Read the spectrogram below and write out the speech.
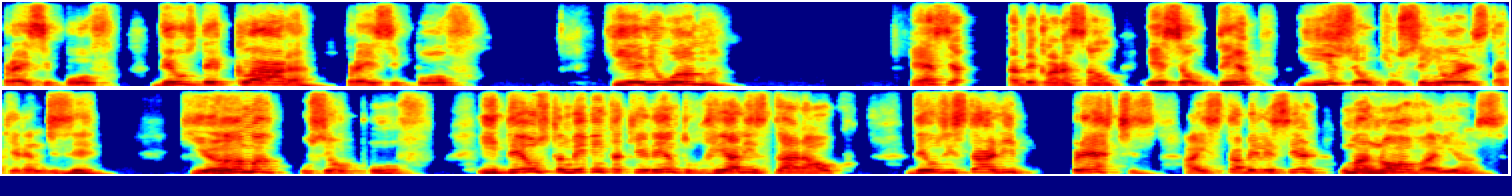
para esse povo. Deus declara para esse povo que ele o ama. Essa é a declaração, esse é o tempo, e isso é o que o Senhor está querendo dizer, que ama o seu povo. E Deus também está querendo realizar algo. Deus está ali prestes a estabelecer uma nova aliança.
